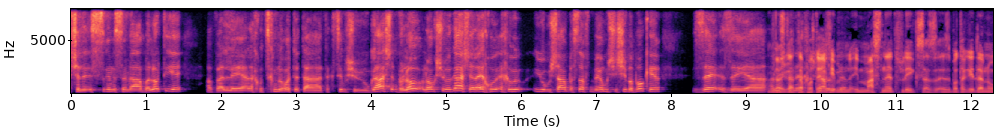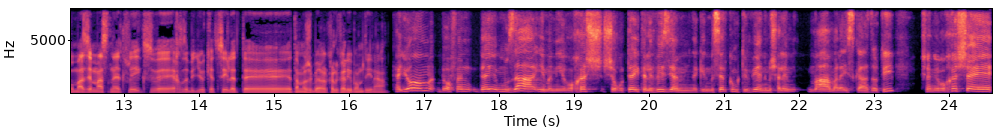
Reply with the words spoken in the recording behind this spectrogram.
של 2024 לא תהיה, אבל אנחנו צריכים לראות את התקציב שהוא יוגש, ולא לא רק שהוא יוגש, אלא איך הוא, איך הוא יאושר בסוף ביום שישי בבוקר, זה, זה יהיה המשתנה רגע, אתה פותח עם, עם מס נטפליקס, אז, אז בוא תגיד לנו, מה זה מס נטפליקס ואיך זה בדיוק יציל את, אה, את המשבר הכלכלי במדינה? כיום, באופן די מוזר, אם אני רוכש שירותי טלוויזיה, נגיד מסלקום TV, אני משלם מע"מ על העסקה הזאתי, כשאני רוכש אה,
